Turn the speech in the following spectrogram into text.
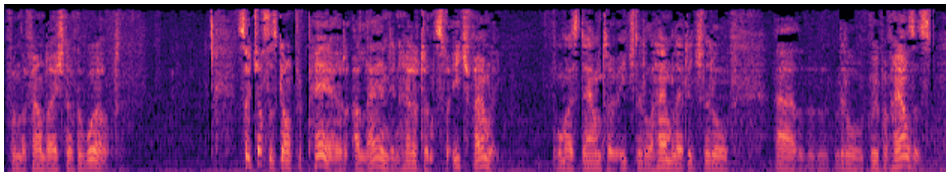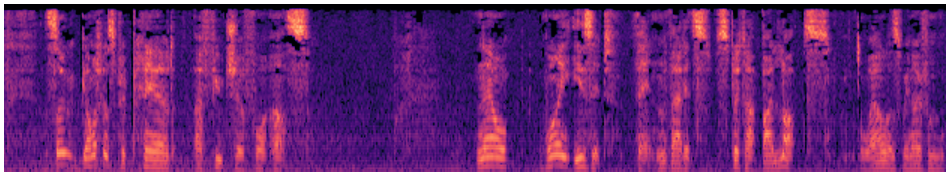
from the foundation of the world. So just as God prepared a land inheritance for each family, almost down to each little hamlet, each little uh, little group of houses, so God has prepared a future for us. Now, why is it then that it's split up by lots? Well, as we know from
